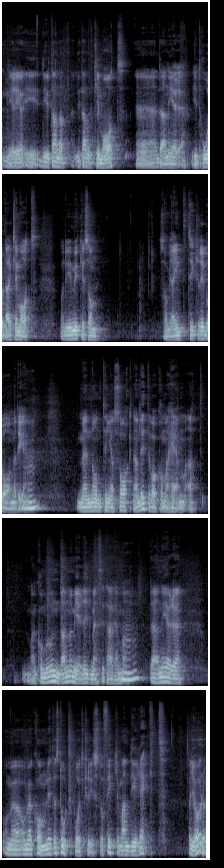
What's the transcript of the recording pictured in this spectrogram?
nere i, det är ett annat, lite annat klimat eh, där nere, i ett hårdare klimat. Och det är mycket som, som jag inte tycker är bra med det. Mm. Men någonting jag saknar lite var att komma hem, att man kommer undan med mer ridmässigt här hemma. Mm. Där nere, om jag, om jag kom lite stort på ett kryss, då fick man direkt, vad gör du?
